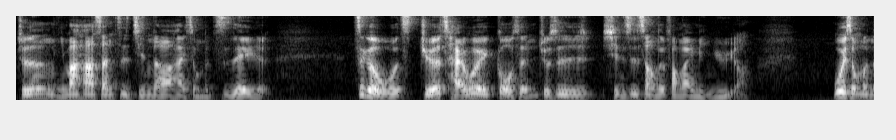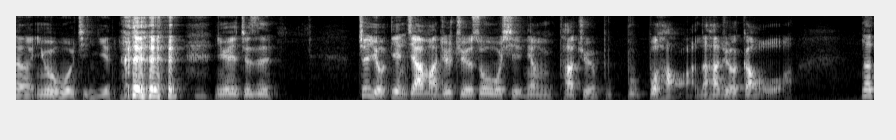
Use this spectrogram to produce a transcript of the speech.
就是你骂他三字经啊，还什么之类的，这个我觉得才会构成就是形式上的妨碍名誉啊。为什么呢？因为我有经验，因为就是就有店家嘛，就觉得说我写那样，他觉得不不不好啊，那他就要告我。那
